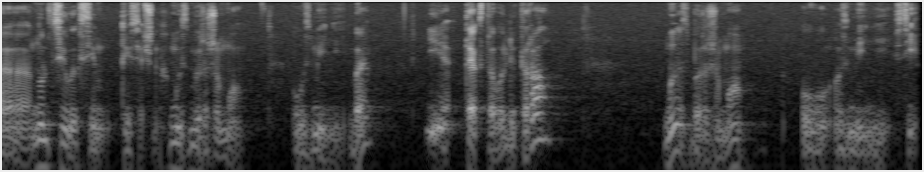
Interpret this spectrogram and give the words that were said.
Е, 0,7 тисячних ми збережемо у змінній B. І текстовий літерал ми збережемо у змінній C.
